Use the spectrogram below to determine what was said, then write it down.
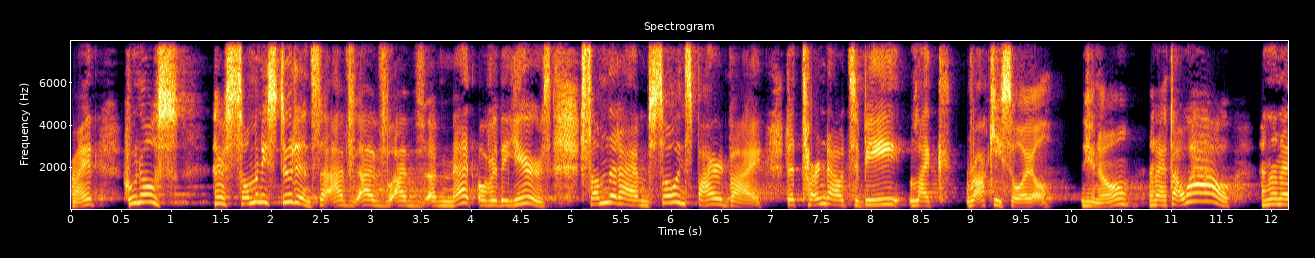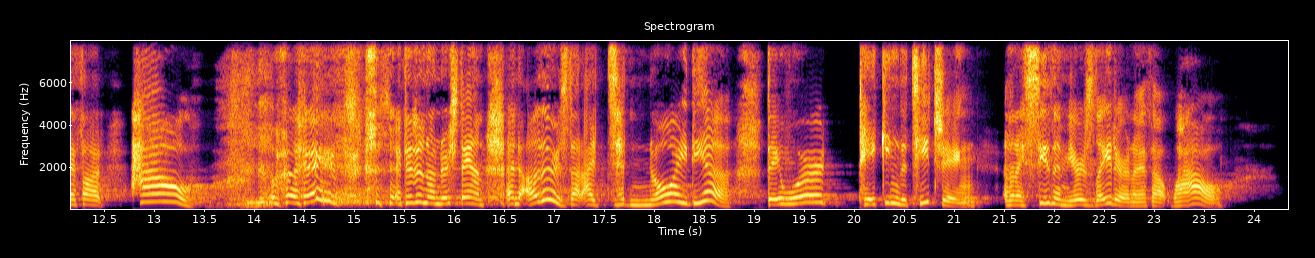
right? Who knows? There's so many students that I've, I've, I've, I've met over the years, some that I am so inspired by that turned out to be like rocky soil, you know? And I thought, wow. And then I thought, how? right? I didn't understand. And others that I had no idea. They were taking the teaching. And then I see them years later and I thought, wow,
